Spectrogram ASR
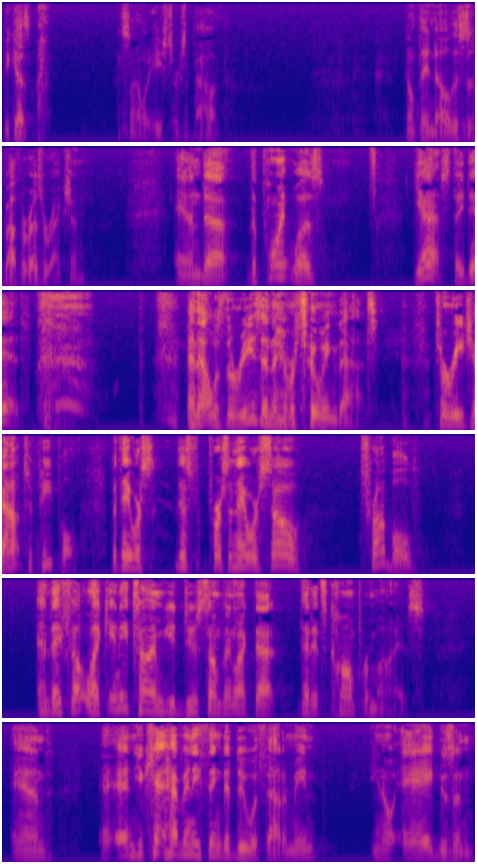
Because that's not what Easter's about. Don't they know this is about the resurrection? And uh, the point was, yes, they did. and that was the reason they were doing that, to reach out to people. But they were, this person, they were so troubled, and they felt like anytime you do something like that, that it's compromise. And and you can't have anything to do with that. I mean, you know, eggs and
